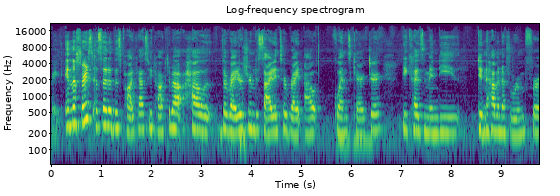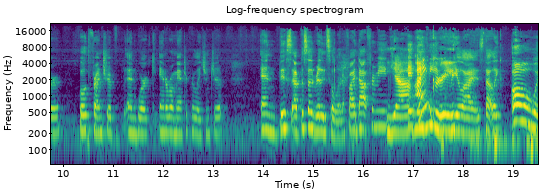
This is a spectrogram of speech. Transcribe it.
Right. In the first episode of this podcast, we talked about how the writer's room decided to write out Gwen's character because Mindy didn't have enough room for both friendship and work and a romantic relationship. And this episode really solidified that for me. Yeah, it made I me agree. realize that like, oh,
